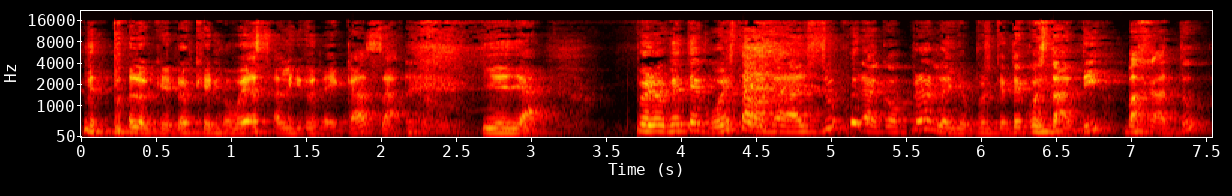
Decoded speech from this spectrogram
Para lo que no, que no voy a salir de casa. Y ella, ¿pero qué te cuesta bajar al súper a comprarlo? Y yo, pues ¿qué te cuesta a ti? Baja tú.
